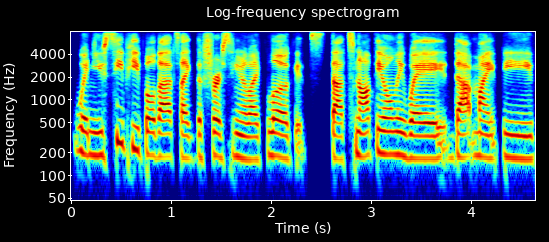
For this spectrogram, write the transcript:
when you see people, that's like the first thing you're like, look, it's that's not the only way. That might be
